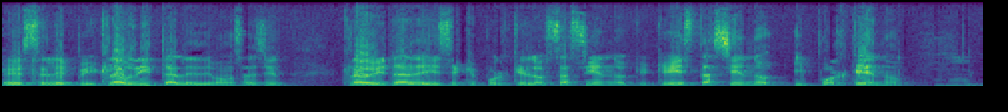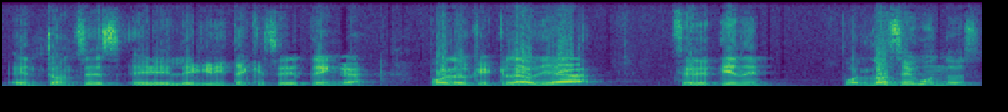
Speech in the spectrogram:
este, le, pi- Claudita le vamos a decir, Claudita le dice que por qué lo está haciendo, que qué está haciendo y por qué, ¿no? Entonces eh, le grita que se detenga, por lo que Claudia se detiene por dos segundos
